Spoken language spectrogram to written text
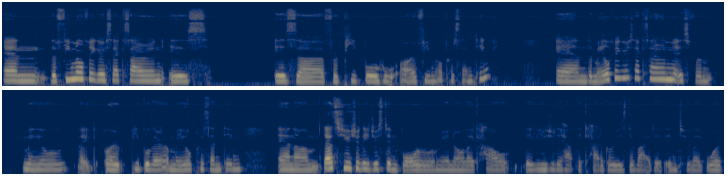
and the female figure sex siren is is uh, for people who are female presenting, and the male figure sex siren is for male like or people that are male presenting. And um, that's usually just in ballroom you know like how they usually have the categories divided into like what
